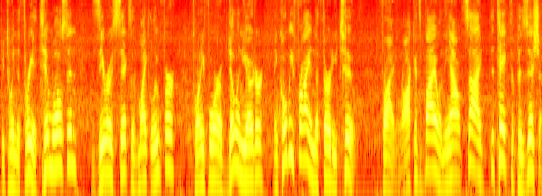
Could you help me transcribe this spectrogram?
between the three of Tim Wilson, 06 of Mike Lupfer, 24 of Dylan Yoder, and Colby Fry in the 32. Fry rockets by on the outside to take the position.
